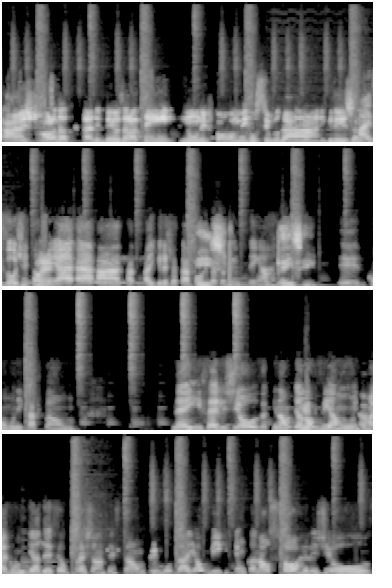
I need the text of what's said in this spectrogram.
a escola da Assembleia de Deus, ela tem no uniforme o símbolo da igreja. Mas hoje também a, a, a, a Igreja Católica Isso. também tem a rede é, de comunicação. Né, isso é religiosa. Que não, eu não via muito, mas um dia desse eu prestando atenção, fui mudar e eu vi que tem um canal só religioso.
